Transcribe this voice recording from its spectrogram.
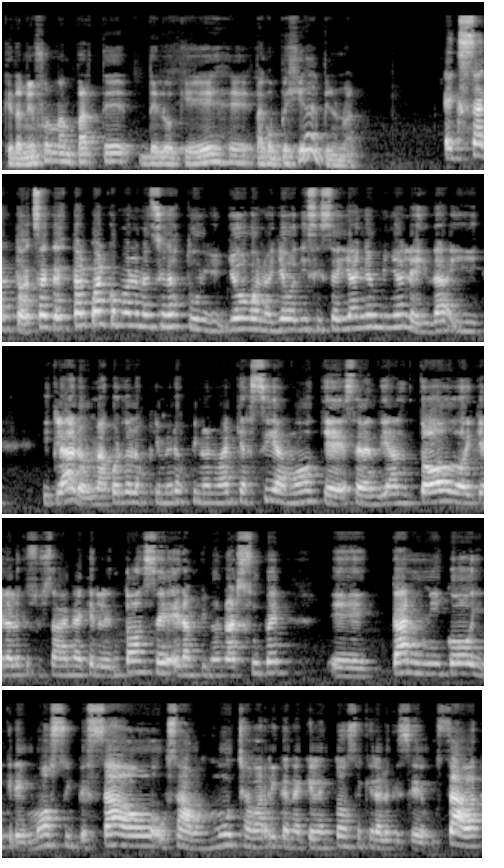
que también forman parte de lo que es eh, la complejidad del Pinot Noir. Exacto, exacto. Es tal cual como lo mencionas tú. Yo, bueno, llevo 16 años en Viña Leida y, y claro, me acuerdo los primeros Pinot Noir que hacíamos, que se vendían todo y que era lo que se usaba en aquel entonces. Eran Pinot Noir súper eh, cárnico y cremoso y pesado. Usábamos mucha barrica en aquel entonces, que era lo que se usaba.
